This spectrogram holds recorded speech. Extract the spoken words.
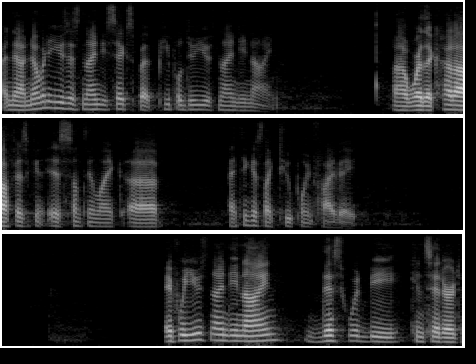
And now, nobody uses 96, but people do use 99, uh, where the cutoff is, is something like, uh, I think it's like 2.58. If we use 99, this would be considered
